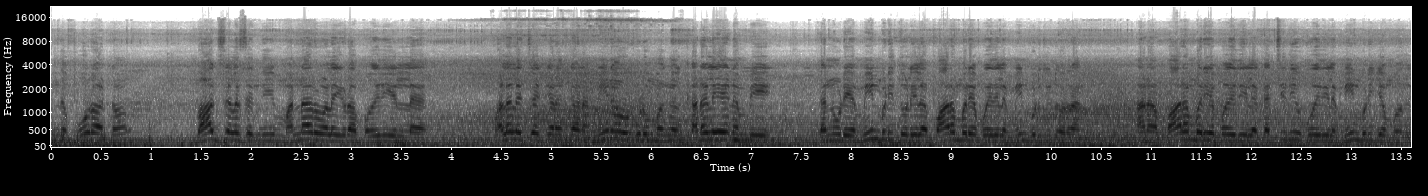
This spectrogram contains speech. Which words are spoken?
இந்த போராட்டம் பாக்ஸலசந்தி மன்னார் வளைகுடா பகுதிகளில் பல லட்சக்கணக்கான மீனவ குடும்பங்கள் கடலையே நம்பி தன்னுடைய மீன்பிடி தொழிலை பாரம்பரிய பகுதியில் மீன் பிடிச்சிட்டு வர்றாங்க. ஆனால் பாரம்பரிய பகுதியில் கச்சிதீவு பகுதியில் மீன் பிடிக்கும் போது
